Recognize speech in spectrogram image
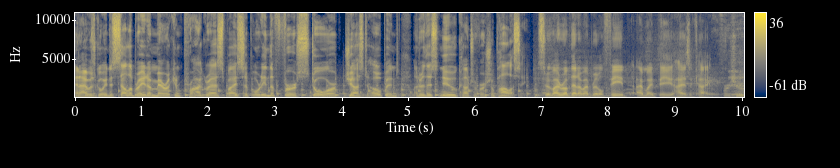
And I was going to celebrate American progress by supporting the first store just opened under this new controversial policy. So if I rub that on my brittle feet, I might be high as a kite. For sure.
